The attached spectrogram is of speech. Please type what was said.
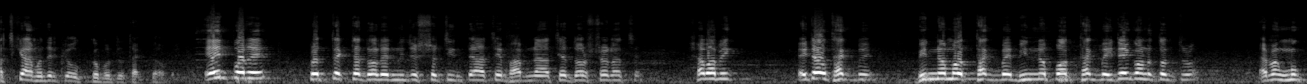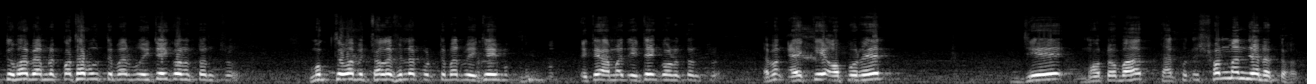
আজকে আমাদেরকে ঐক্যবদ্ধ থাকতে হবে। এরপরে প্রত্যেকটা দলের নিজস্ব চিন্তা আছে, ভাবনা আছে, দর্শন আছে, স্বাভাবিক। এটাও থাকবে, ভিন্ন মত থাকবে, ভিন্ন পথ থাকবে, এটাই গণতন্ত্র। এবং মুক্তভাবে আমরা কথা বলতে পারব, এটাই গণতন্ত্র। মুক্তভাবে চলাফেরা করতে পারব, এটাই এটাই আমাদের, এটাই গণতন্ত্র। এবং একে অপরের যে মতবাদ, তার প্রতি সম্মান জানাতে হবে।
